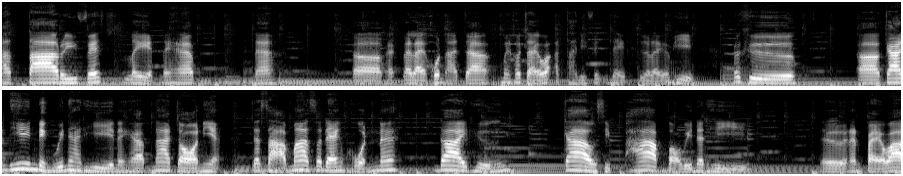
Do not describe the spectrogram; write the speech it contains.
อัตรา refresh rate นะครับนะ หลาย ๆ คนอาจจะไม่เข้าใจว่าอัตรา refresh rate คืออะไรครับพี่ ก็คืออการที่ 1 วินาทีนะครับ หน้าจอเนี่ย จะสามารถแสดงผลนะ ได้ถึง 90 ภาพต่อวินาที เออ นั่นแปลว่า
